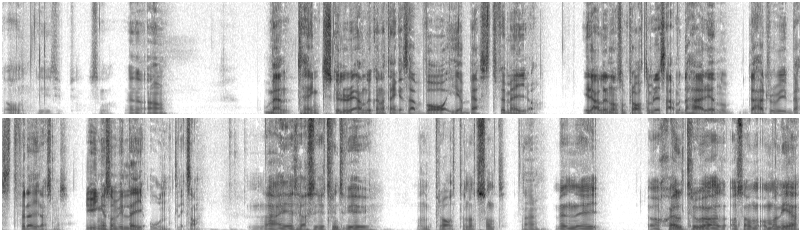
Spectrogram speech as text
Ja, det är typ så. Men, Ja. Men tänk, skulle du ändå kunna tänka så här, vad är bäst för mig då? Är det aldrig någon som pratar med dig så här, men det här, är nog, det här tror vi är bäst för dig Rasmus? Det är ju ingen som vill dig ont liksom. Nej, jag, alltså, jag tror inte vi man pratar något sånt. Nej. Men eh, jag själv tror jag, alltså, om, om man är,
